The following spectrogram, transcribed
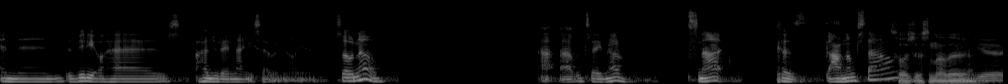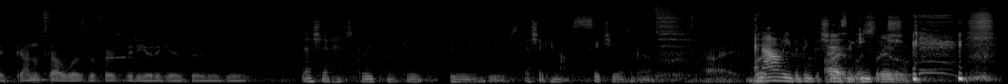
and then the video has 197 million. So no, I, I would say no, it's not because Gangnam Style. So it's just another. Yeah, Gangnam Style was the first video to get a billion views. That shit has 3.3 billion views. That shit came out six years ago, All right, and I don't even think the shit is in English.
